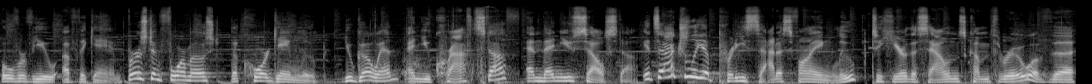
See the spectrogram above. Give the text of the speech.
overview of the game. First and foremost, the core game loop. You go in and you craft stuff and then you sell stuff. It's actually a pretty satisfying loop to hear the sounds come through of the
